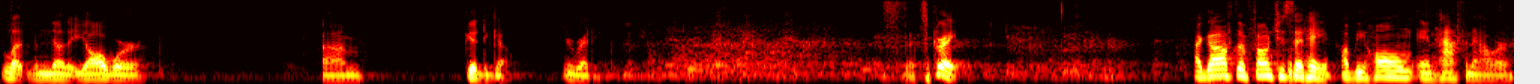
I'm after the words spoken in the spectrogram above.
let them know that y'all were um, good to go. You're ready. That's great. I got off the phone. She said, hey, I'll be home in half an hour.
